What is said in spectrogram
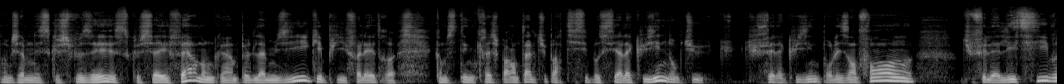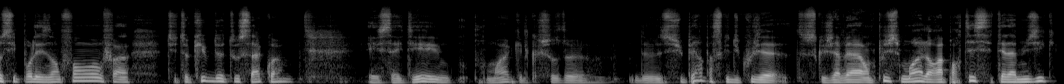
donc j'amenais ce que je faisais, ce que je savais faire, donc un peu de la musique. Et puis il fallait être, comme c'était une crèche parentale, tu participes aussi à la cuisine. Donc tu, tu, tu, fais la cuisine pour les enfants, tu fais la lessive aussi pour les enfants. Enfin, tu t'occupes de tout ça, quoi. Et ça a été pour moi quelque chose de, super parce que du coup, ce que j'avais en plus, moi, à leur apporter, c'était la musique.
